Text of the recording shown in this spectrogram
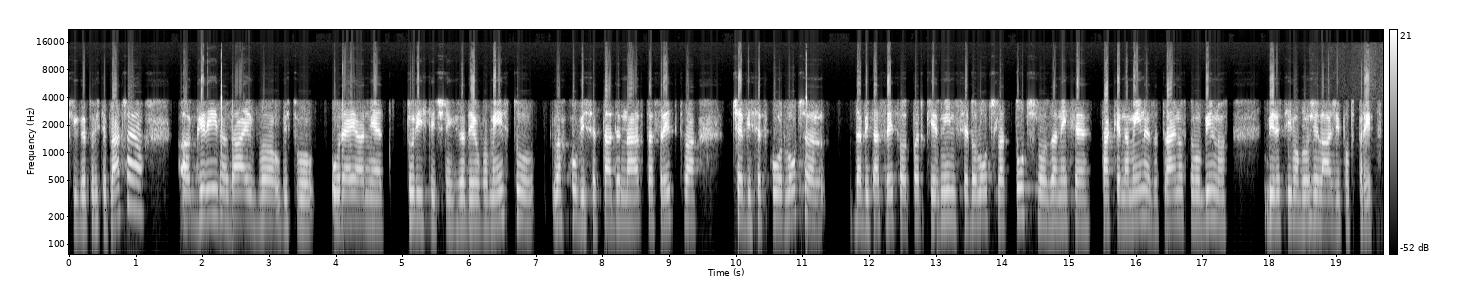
ki ga turisti plačajo, gre nazaj v, v bistvu urejanje turističnih zadev v mestu. Lahko bi se ta denar, ta sredstva, če bi se tako odločili, da bi ta sredstva od parkirnin se določila točno za neke take namene, za trajnostno mobilnost, bi recimo bilo že lažje podpreti.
